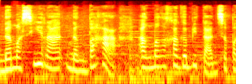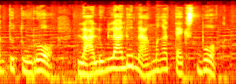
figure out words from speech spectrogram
na masira ng baha ang mga kagamitan sa pagtuturo, lalong-lalo na ang mga textbook.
